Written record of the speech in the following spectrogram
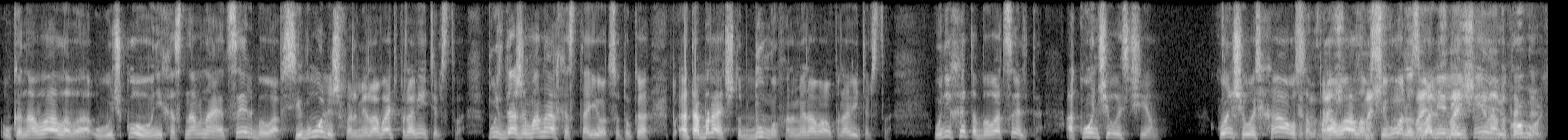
у Коновалова, у Лучкова, у них основная цель была всего лишь формировать правительство. Пусть даже монарх остается, только отобрать, чтобы Дума формировал правительство. У них это была цель-то. А кончилось чем? Кончилось хаосом, Это значит- провалом значит- всего, значит- развалили значит, не империю. надо так далее. пробовать.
